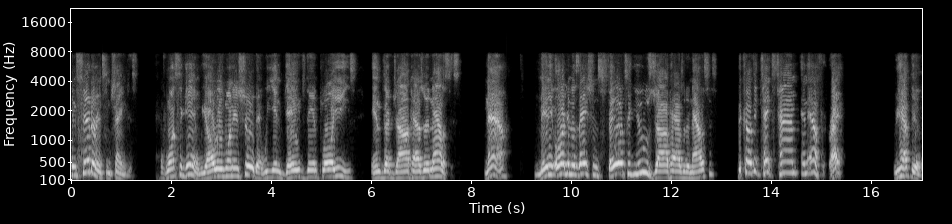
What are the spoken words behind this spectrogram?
considering some changes. Once again, we always want to ensure that we engage the employees in the job hazard analysis. Now, Many organizations fail to use job hazard analysis because it takes time and effort, right? We have to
